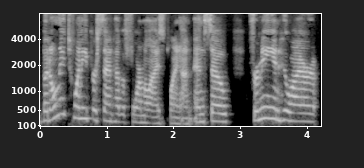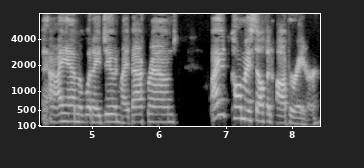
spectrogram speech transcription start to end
But only 20% have a formalized plan. And so for me and who I are I am and what I do in my background, I call myself an operator.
